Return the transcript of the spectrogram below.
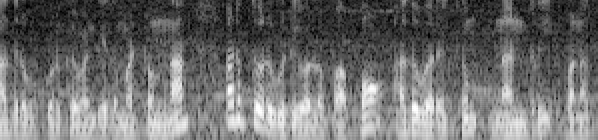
ஆதரவு கொடுக்க வேண்டியது மட்டும்தான். அடுத்த ஒரு வீடியோவில் பார்ப்போம். அது வரைக்கும் நன்றி வணக்கம்.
